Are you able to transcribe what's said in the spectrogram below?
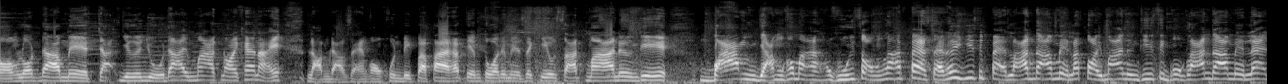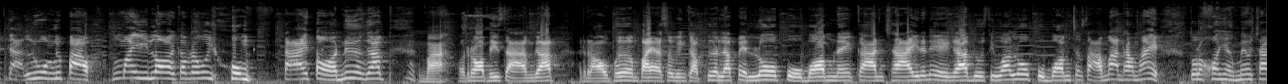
2 ลดดาเมจจะยืนอยู่ได้มากน้อยแค่ไหนลำดาวแสงของคุณบิ๊กป้าป้าครับ เตรียมตัวดาเมจสกิลซัดมาหนึ่งทีบัมย้ำเข้ามาโอ้โหุยสองล้านแปดแสนเฮ้ยยี่สิบแปดล้านดาเมจแล้วต่อยมาหนึ่งทีสิบหกล้านดาเมจและจะล่วงหรือเปล่า ไม่รอดครับท่านผู้ชม ตายต่อเนื่องครับ มารอบที่ 3 ครับ เราเพิ่มไปอัศวินกับเพื่อนแล้วเป็นโล่ปูบอมในการใช้นั่นเองครับ ดูสิว่าโล่ปูบอมจะสามารถทำให้ตัวละครอย่างเมลชา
